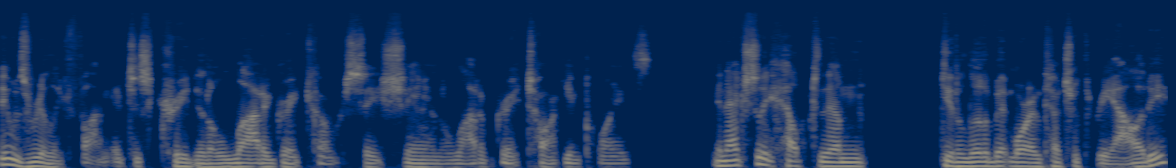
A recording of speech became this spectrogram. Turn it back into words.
it was really fun. It just created a lot of great conversation, a lot of great talking points, and actually helped them get a little bit more in touch with reality.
